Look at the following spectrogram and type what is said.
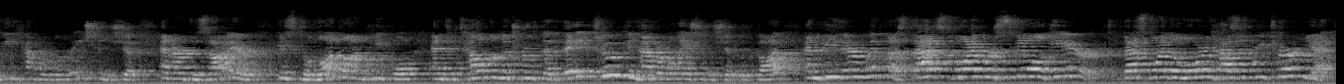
we have a relationship, and our desire is to love on people and to tell them the truth that they too can have a relationship with God and be there with us. That's why we're still here. That's why the Lord hasn't returned yet.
